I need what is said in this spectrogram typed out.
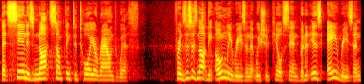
that sin is not something to toy around with. Friends, this is not the only reason that we should kill sin, but it is a reason.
